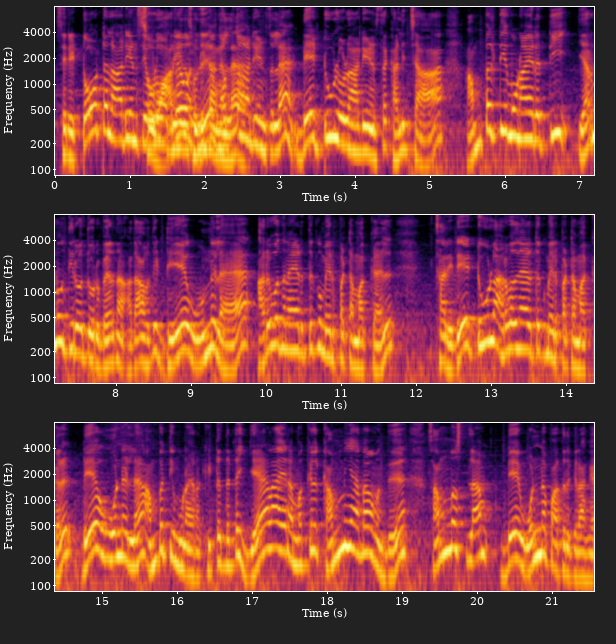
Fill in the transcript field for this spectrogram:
சரி டோட்டல் ஆடியன்ஸ் எவ்வளோ? அப்படின்னு சொல்லிட்டாங்கல்ல? ஆடியன்ஸில் டே டூவில் உள்ள ஆடியன்ஸை கழிச்சா ஐம்பத்தி மூணாயிரத்தி இரநூத்தி இருபத்தோரு பேர் தான். அதாவது டே ஒன்றில் அறுபதனாயிரத்துக்கும் மேற்பட்ட மக்கள் சாரி டே டூவில் அறுபதனாயிரத்துக்கும் மேற்பட்ட மக்கள் டே ஒன்றில் ஐம்பத்தி மூணாயிரம் கிட்டத்தட்ட ஏழாயிரம் மக்கள் கம்மியாக தான் வந்து சம்மர் ஸ்லாம் டே ஒன்றை பார்த்துருக்குறாங்க.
